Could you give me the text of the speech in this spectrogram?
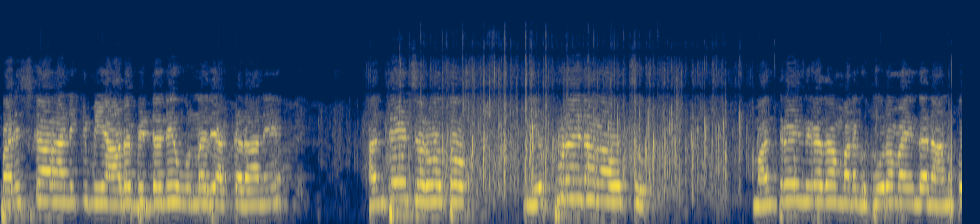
పరిష్కారానికి మీ ఆడబిడ్డనే ఉన్నది అక్కడ అని అంతే చొరవతో ఎప్పుడైనా రావచ్చు. మంత్రి అయింది కదా మనకు దూరం అయిందని అనుకో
